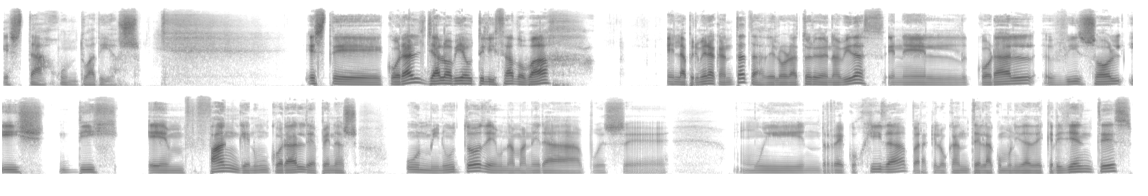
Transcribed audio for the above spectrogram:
está junto a Dios. Este coral ya lo había utilizado Bach en la primera cantata del oratorio de Navidad, en el coral Wie soll ich dich empfangen, un coral de apenas un minuto, de una manera pues eh, muy recogida para que lo cante la comunidad de creyentes.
